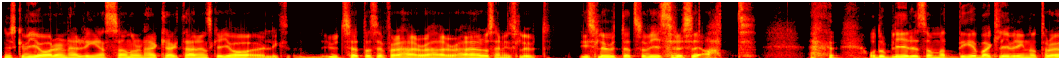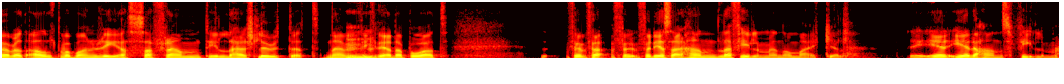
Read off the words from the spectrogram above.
nu ska vi göra den här resan och den här karaktären ska jag, liksom, utsätta sig för det här och det här och det här och sen i, slut, i slutet så visar det sig att och då blir det som att det bara kliver in och tar över, att allt var bara en resa fram till det här slutet när vi mm. fick reda på att för, för, för, för det är så här, handlar filmen om Michael? Är, är det hans film?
